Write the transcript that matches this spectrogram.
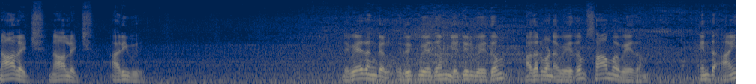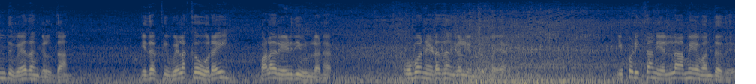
நாலெட்ஜ் நாலெட்ஜ் அறிவு. இந்த வேதங்கள் ரிக்வேதம் எஜுர்வேதம் அதர்வண வேதம் சாம வேதம் இந்த ஐந்து வேதங்கள் தான் இதற்கு விளக்க உரை பலர் எழுதியுள்ளனர். உபநிடதங்கள் என்று பெயர். இப்படித்தான் எல்லாமே வந்தது.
